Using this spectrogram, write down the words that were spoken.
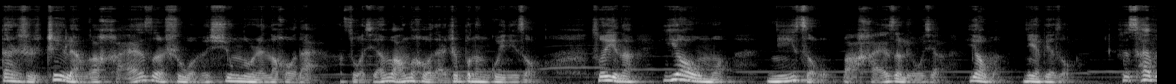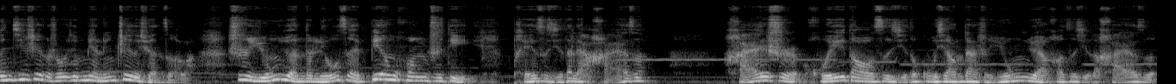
但是这两个孩子是我们匈奴人的后代，左贤王的后代，这不能归你走。所以呢，要么你走，把孩子留下；要么你也别走。所以蔡文姬这个时候就面临这个选择了：是永远的留在边荒之地陪自己的俩孩子，还是回到自己的故乡，但是永远和自己的孩子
